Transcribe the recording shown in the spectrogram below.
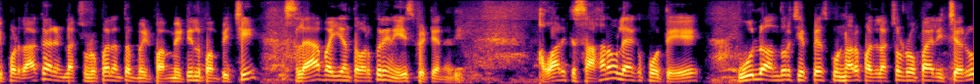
ఇప్పటిదాకా రెండు లక్షల రూపాయలు ఎంత మెటీరియల్ పంపించి స్లాబ్ అయ్యేంత వరకు నేను వేసి పెట్టాను అది. వారికి సహనం లేకపోతే ఊళ్ళో అందరూ చెప్పేసుకుంటున్నారు పది లక్షల రూపాయలు ఇచ్చారు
